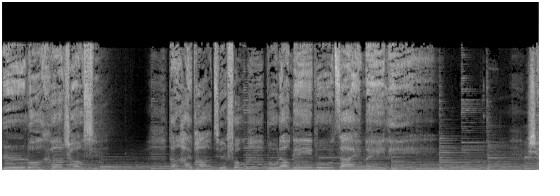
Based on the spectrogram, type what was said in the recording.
日落和潮汐，但害怕接受不了你不再美丽。想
